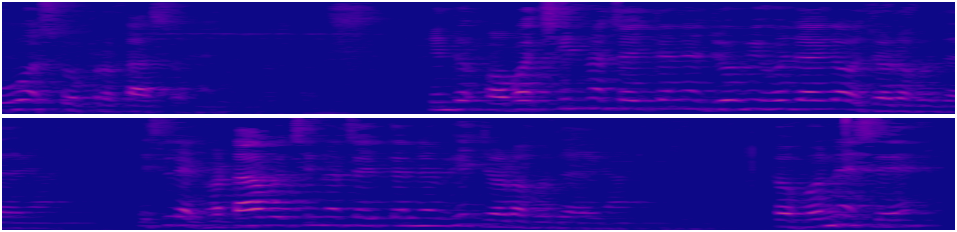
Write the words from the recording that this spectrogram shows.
वो स्व प्रकाश है। किंतु अवच्छिन्न चैतन्य जो भी हो जाएगा वो जड़ हो जाएगा। इसलिए घटावच्छिन्न चैतन्य भी जड़ हो जाएगा। तो होने से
